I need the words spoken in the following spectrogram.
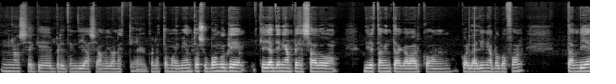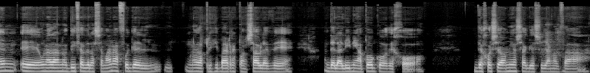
no sé qué pretendía Xiaomi con este con estos movimientos. Supongo que, ya tenían pensado directamente acabar con, la línea Pocophone. También eh, una de las noticias de la semana fue que uno de los principales responsables de, la línea Poco dejó, dejó Xiaomi, o sea que eso ya nos da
